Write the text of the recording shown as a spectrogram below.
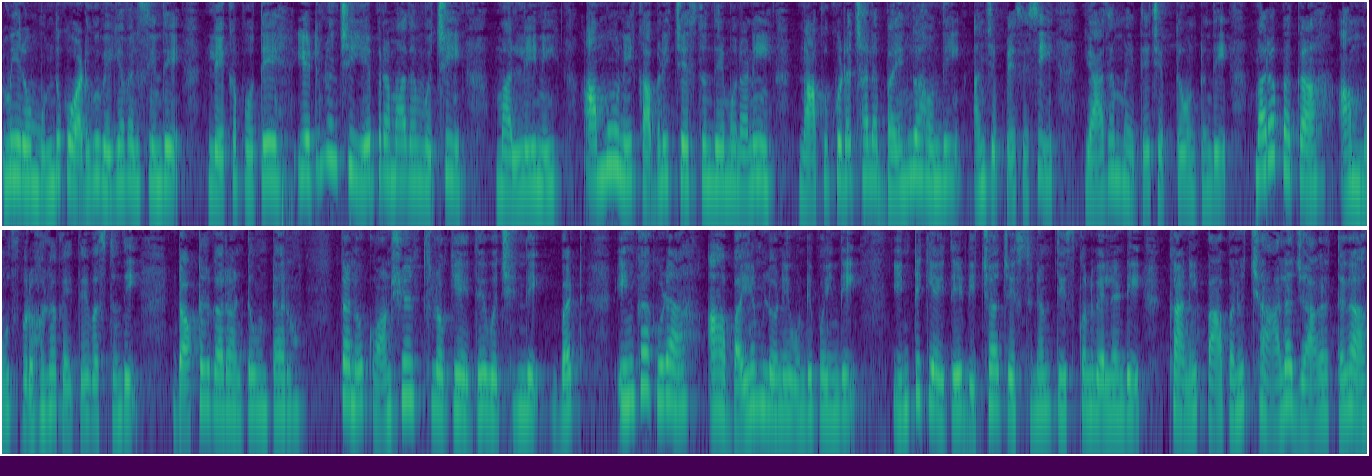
మీరు ముందుకు అడుగు వేయవలసిందే. లేకపోతే ఎటు నుంచి ఏ ప్రమాదం వచ్చి మళ్ళీని అమ్ముని కబలిచ్చేస్తుందేమోనని నాకు కూడా చాలా భయంగా ఉంది అని చెప్పేసేసి యాదమ్మ అయితే చెప్తూ ఉంటుంది. మరోపక్క అమ్ము స్పృహలోకైతే వస్తుంది. డాక్టర్ గారు అంటూ ఉంటారు తను కాన్షియస్లోకి అయితే వచ్చింది బట్ ఇంకా కూడా ఆ భయంలోనే ఉండిపోయింది. ఇంటికి అయితే డిశ్చార్జ్ చేస్తున్నాం తీసుకొని వెళ్ళండి. కానీ పాపను చాలా జాగ్రత్తగా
